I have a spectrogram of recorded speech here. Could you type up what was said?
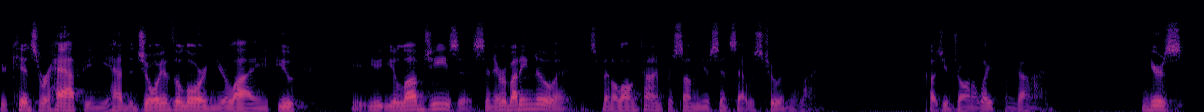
your kids were happy and you had the joy of the Lord in your life. You, you, you loved Jesus and everybody knew it. It's been a long time for some of you since that was true in your life because you've drawn away from God. And here's,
